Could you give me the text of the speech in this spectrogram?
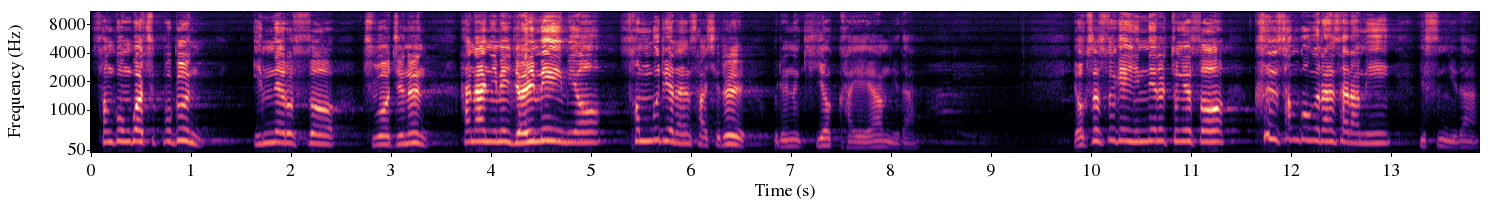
성공과 축복은 인내로서 주어지는 하나님의 열매이며 선물이라는 사실을 우리는 기억하여야 합니다. 역사 속의 인내를 통해서 큰 성공을 한 사람이 있습니다.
